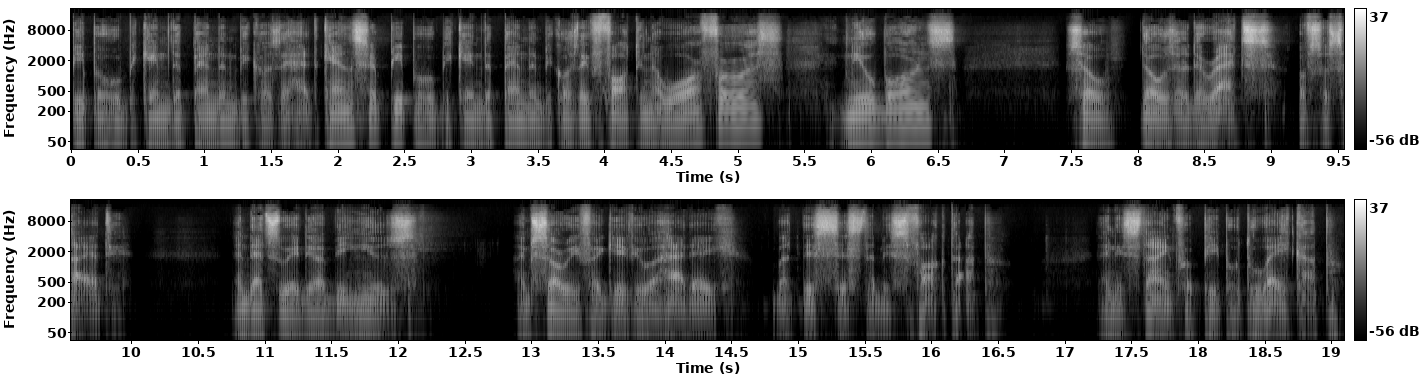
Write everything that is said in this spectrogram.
people who became dependent because they had cancer, people who became dependent because they fought in a war for us, newborns, So those are the rats of society. And that's the way they are being used. I'm sorry if I gave you a headache, but this system is fucked up. And it's time for people to wake up.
